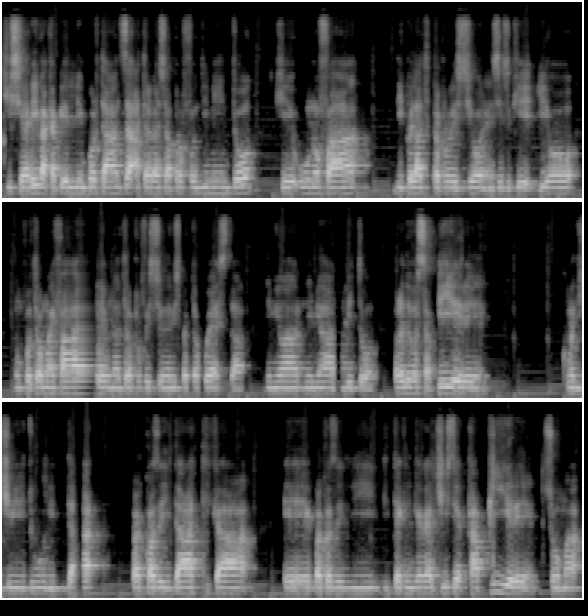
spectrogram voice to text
ci si arriva a capire l'importanza attraverso l'approfondimento che uno fa di quell'altra professione, nel senso che io non potrò mai fare un'altra professione rispetto a questa nel mio, nel mio ambito, però devo sapere, come dicevi tu, di ta- qualcosa di tattica e qualcosa di, di tecnica calcistica, capire insomma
